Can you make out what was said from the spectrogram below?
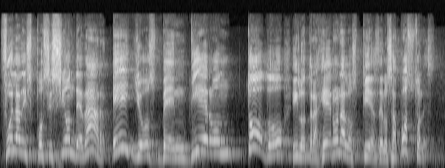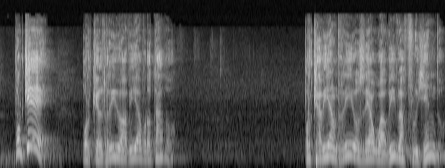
Fue la disposición de dar. Ellos vendieron todo y lo trajeron a los pies de los apóstoles. ¿Por qué? Porque el río había brotado. Porque habían ríos de agua viva fluyendo.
